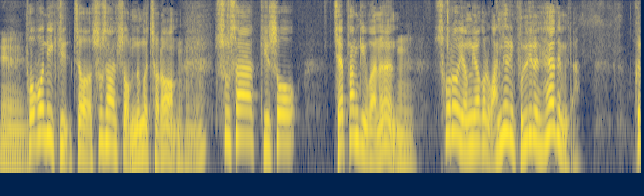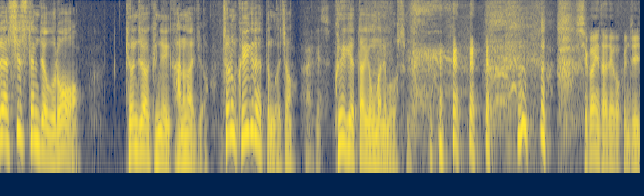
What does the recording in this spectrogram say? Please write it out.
예. 법원이 기, 저 수사할 수 없는 것처럼 음흠. 수사, 기소, 재판기관은 음. 서로 영역을 완전히 분리를 해야 됩니다. 그래야 시스템적으로 견제와 균형이 가능하죠. 저는 그 얘기를 했던 거죠. 알겠습니다. 그 얘기했다 욕 많이 먹었습니다. 시간이 다 돼갖고 이제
